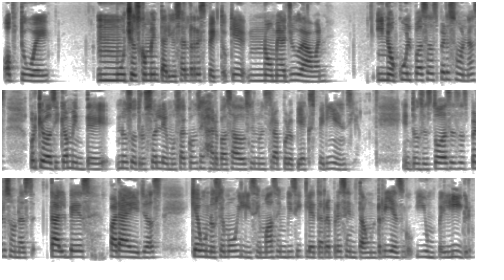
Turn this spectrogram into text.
obtuve muchos comentarios al respecto que no me ayudaban y no culpo a esas personas porque básicamente nosotros solemos aconsejar basados en nuestra propia experiencia. Entonces todas esas personas tal vez para ellas que uno se movilice más en bicicleta representa un riesgo y un peligro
